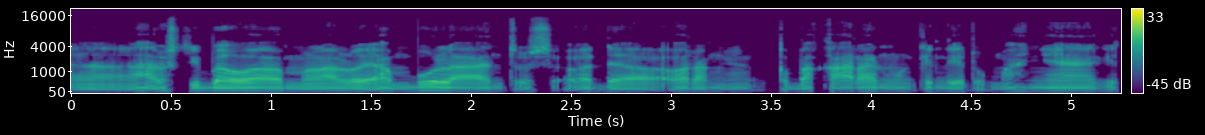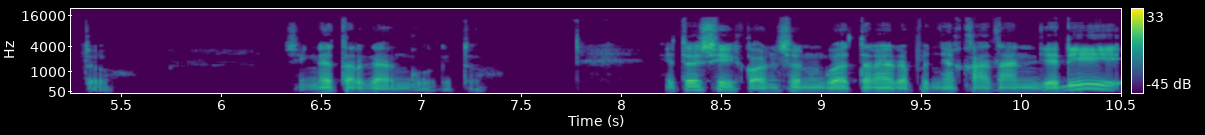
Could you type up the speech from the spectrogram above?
uh, harus dibawa melalui ambulan, terus ada orang yang kebakaran mungkin di rumahnya gitu, sehingga terganggu gitu. Itu sih concern gua terhadap penyekatan. Jadi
